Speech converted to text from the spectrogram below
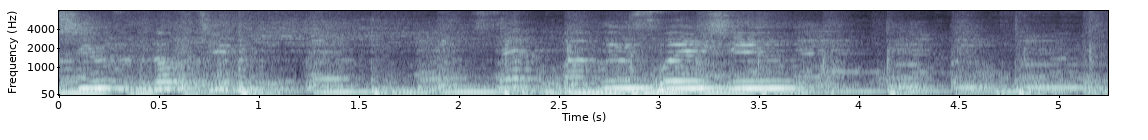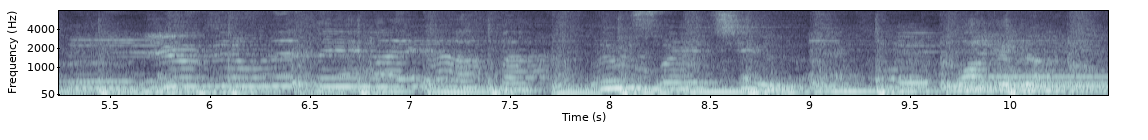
shoes, don't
